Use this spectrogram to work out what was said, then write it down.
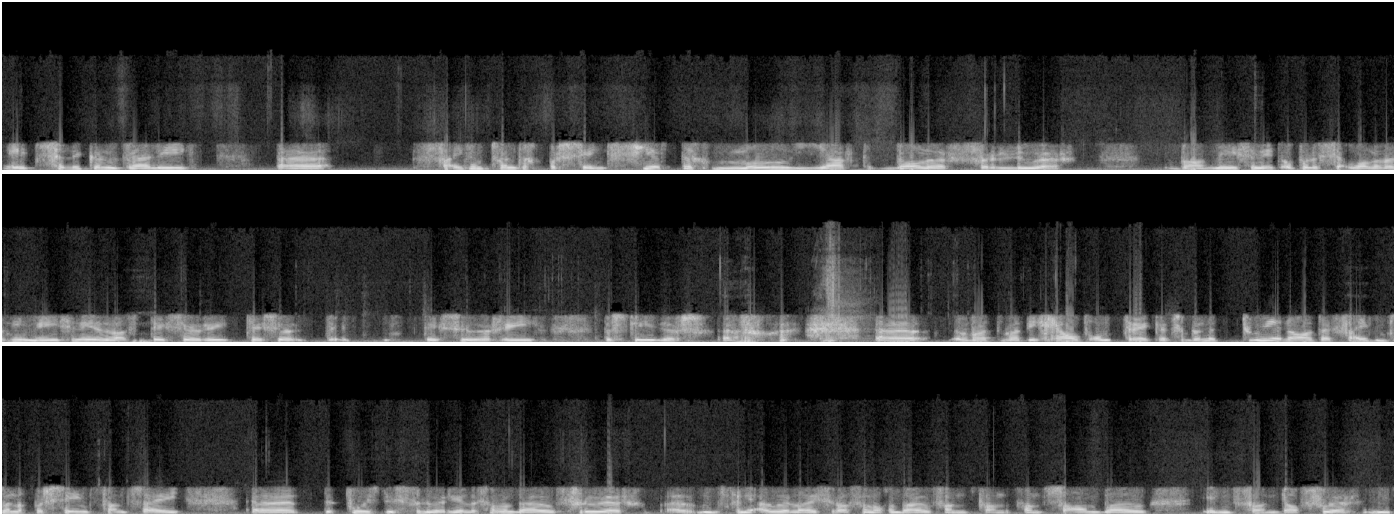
het Silicon Valley uh 25% 40 miljard dollar verloor want mense net op hulle wel dit was nie mense nie dit was tesourie tesourie tesourie bestuurders. Uh wat wat die geld onttrek het. So binne 2 dae het hy 25% van sy uh deposito's verloor. Jy sal onthou vroeër uh, van die ouer luisteraars sal nog onthou van van van Sambou en van daarvoor in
